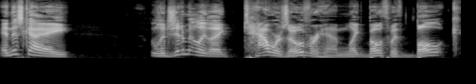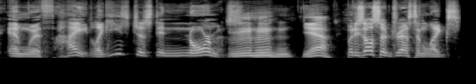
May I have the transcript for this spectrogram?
And this guy legitimately like towers over him, like both with bulk and with height. Like he's just enormous. hmm Mhm. Yeah, But he's also dressed in like s-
